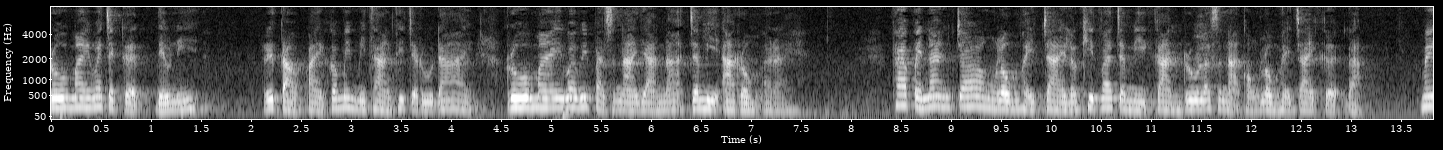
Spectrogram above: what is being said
รู้ไหมว่าจะเกิดเดี๋ยวนี้ หรือต่อไปก็ไม่มีทางที่จะรู้ได้ รู้ไหมว่าวิปัสสนาญาณะจะมีอารมณ์อะไร ถ้าไปนั่งจ้องลมหายใจแล้วคิดว่าจะมีการรู้ลักษณะของลมหายใจเกิดดับ ไม่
